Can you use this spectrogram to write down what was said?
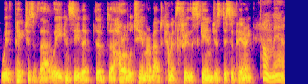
with pictures of that where you can see the, the, the horrible tumor about to come through the skin just disappearing. Oh man.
